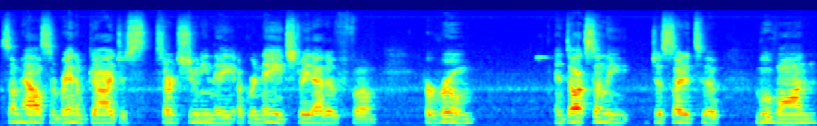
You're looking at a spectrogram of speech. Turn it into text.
somehow some random guy just started shooting a, a grenade straight out of um, her room, and Doc suddenly just decided to move on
